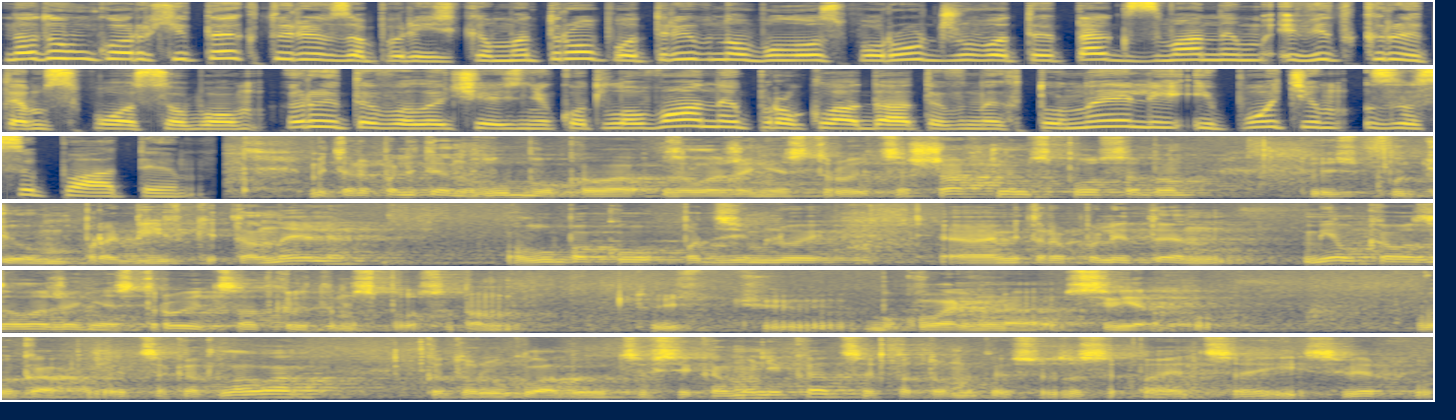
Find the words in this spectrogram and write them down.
На думку архітекторів, запорізьке метро потрібно було споруджувати так званим відкритим способом: рити величезні котловани, прокладати в них тунелі і потім засипати. Метрополитен глубокого заложения строится шахтным способом, то есть путем пробивки тоннеля глубоко под землей. А Метрополитен мелкого заложения строится открытым способом, то есть э, буквально сверху выкапывается котлован, в который укладываются все коммуникации, потом это все засыпается и сверху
